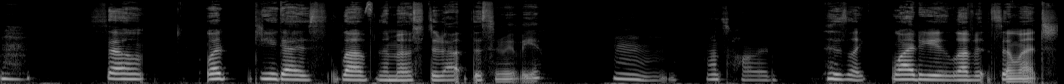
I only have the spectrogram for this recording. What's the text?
So, what do you guys love the most about this movie? Hmm, that's hard. Is like, why do you love it so much?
